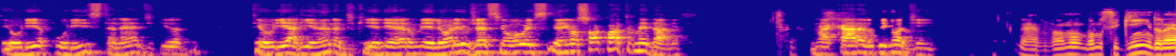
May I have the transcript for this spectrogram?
teoria purista, né, de que teoria ariana de que ele era o melhor, e o Jesse Owens ganhou só quatro medalhas na cara do bigodinho. É, vamos, vamos seguindo, né?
